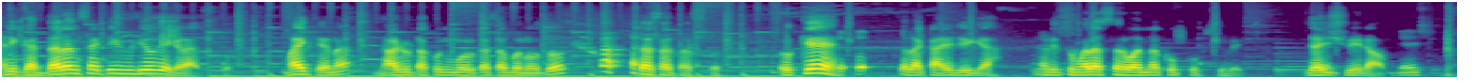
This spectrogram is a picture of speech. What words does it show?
आणि गद्दारांसाठी व्हिडिओ वेगळा असतो. माहिती आहे ना? झाडू टाकून मोर कसा बनवतो? तसाच असतो. ओके? चला काळजी घ्या. आणि तुम्हाला सर्वांना खूप खूप शुभेच्छा. जय श्रीराम. जय श्री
